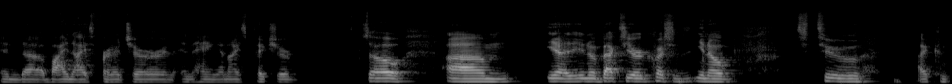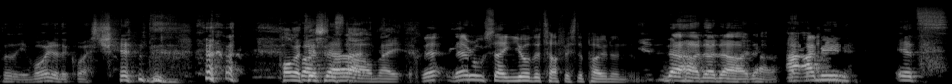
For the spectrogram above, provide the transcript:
and uh, buy nice furniture and, and hang a nice picture. So um, yeah, you know, back to your question, you know, to I completely avoided the question. Politician but, uh, style, mate. They're, they're, all saying you're the toughest opponent. No, no, no, no. I, I mean, it's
